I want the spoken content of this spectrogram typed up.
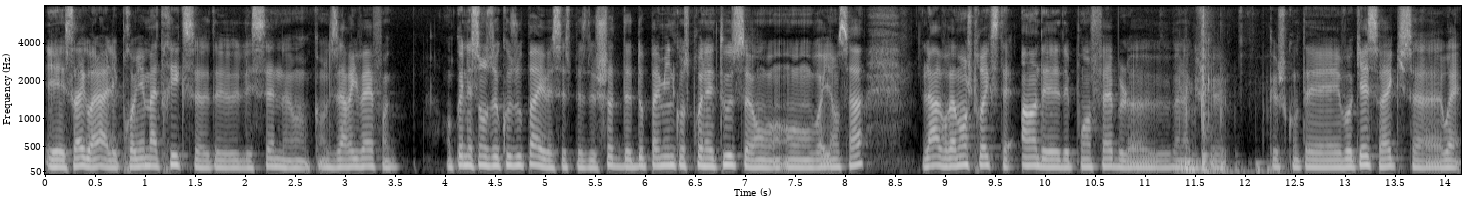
Et c'est vrai que voilà, les premiers Matrix, les scènes quand elles arrivaient, enfin, en connaissance de cause ou pas, il y avait cette espèce de shot de dopamine qu'on se prenait tous en, en voyant ça. Là, vraiment, je trouvais que c'était un des, des points faibles euh, voilà, que, je, que je comptais évoquer. C'est vrai que ça. Ouais.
